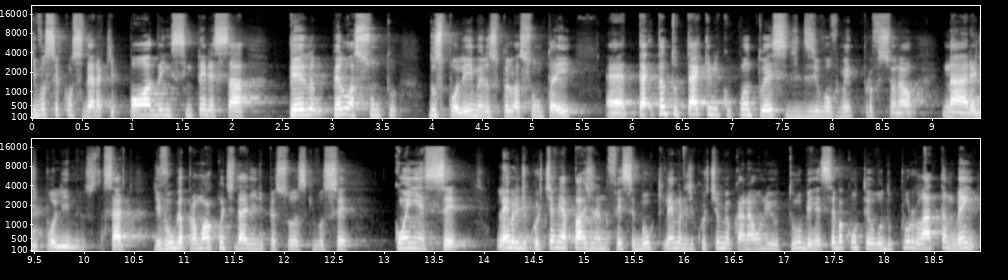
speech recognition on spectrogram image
que você considera que podem se interessar pelo, pelo assunto dos polímeros, pelo assunto aí, é, tanto técnico quanto esse de desenvolvimento profissional na área de polímeros, tá certo? Divulga para a maior quantidade de pessoas que você conhecer. Lembra de curtir a minha página no Facebook, lembra de curtir o meu canal no YouTube, receba conteúdo por lá também.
